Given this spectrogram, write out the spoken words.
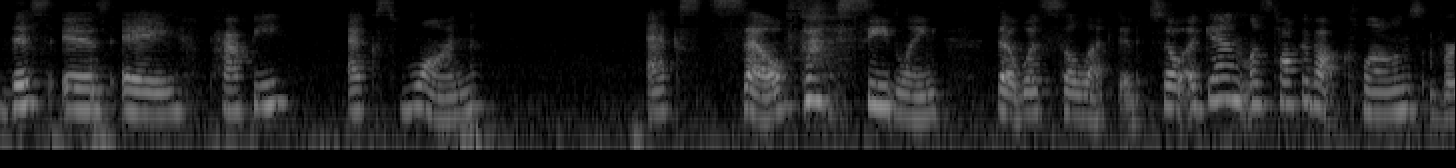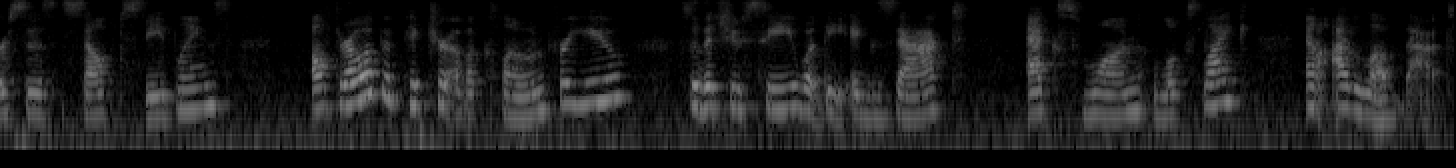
this is a Pappy X1 X Self seedling that was selected. So again, let's talk about clones versus self seedlings. I'll throw up a picture of a clone for you so that you see what the exact X1 looks like. And I love that.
